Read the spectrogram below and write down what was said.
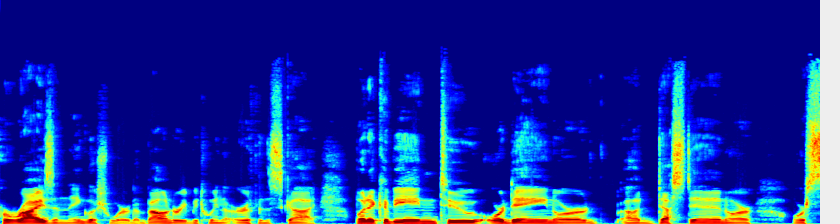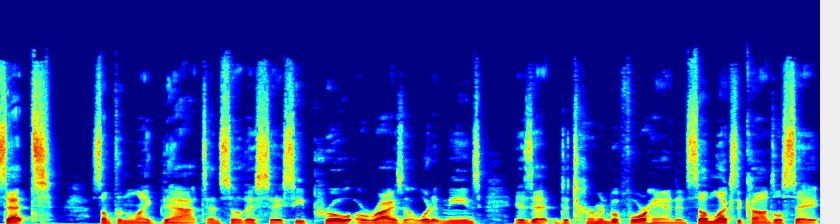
horizon, the English word, a boundary between the earth and the sky. But it could mean to ordain or uh, destine or or set something like that. And so they say, see, pro orizo. What it means is that determined beforehand. And some lexicons will say,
